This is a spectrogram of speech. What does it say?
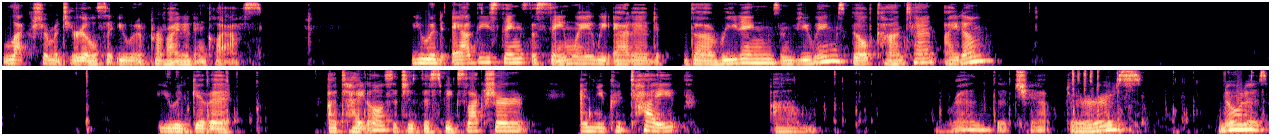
lecture materials that you would have provided in class. You would add these things the same way we added the readings and viewings, build content item. You would give it a title, such as this week's lecture, and you could type um, read the chapters. Notice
